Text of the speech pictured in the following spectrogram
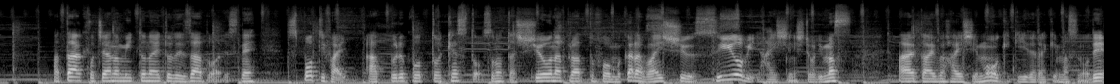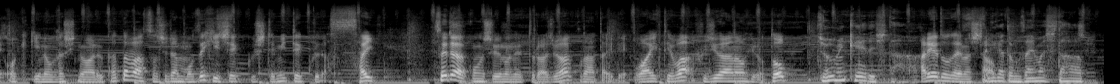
またこちらのミッドナイトデザートはですね Spotify、Apple Podcast その他主要なプラットフォームから毎週水曜日配信しております。アーカイブ配信もお聞きいただけますのでお聞き逃しのある方はそちらもぜひチェックしてみてください。それでは今週のネットラジオはこの辺りで。お相手は藤原直弘と常味系でした。ありがとうございました。ありがとうございました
